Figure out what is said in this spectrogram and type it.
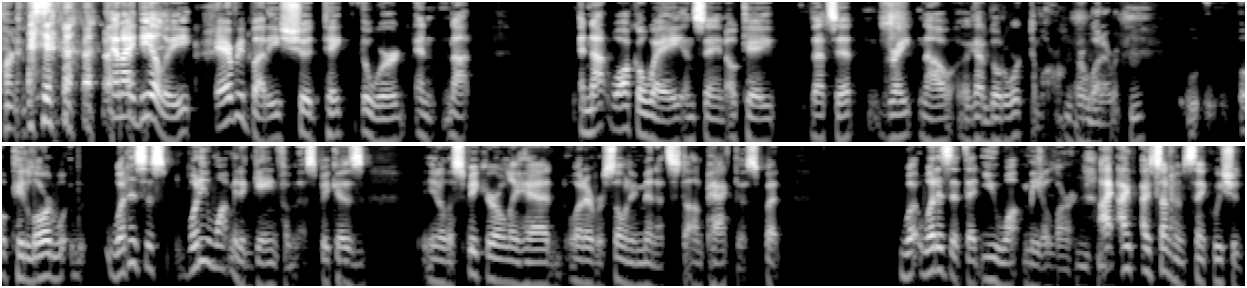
Barnabas. and ideally everybody should take the word and not and not walk away and saying okay that's it. Great. Now i got to go to work tomorrow or whatever. Mhm. okay lord what is this what do you want me to gain from this? Because you know the speaker only had whatever so many minutes to unpack this but what what is it that you want me to learn? Mhm. I, I i sometimes think we should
